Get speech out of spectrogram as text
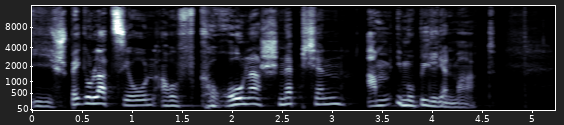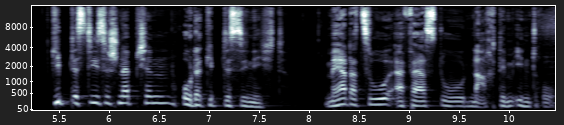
Die Spekulation auf Corona-Schnäppchen am Immobilienmarkt. Gibt es diese Schnäppchen oder gibt es sie nicht? Mehr dazu erfährst du nach dem Intro.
